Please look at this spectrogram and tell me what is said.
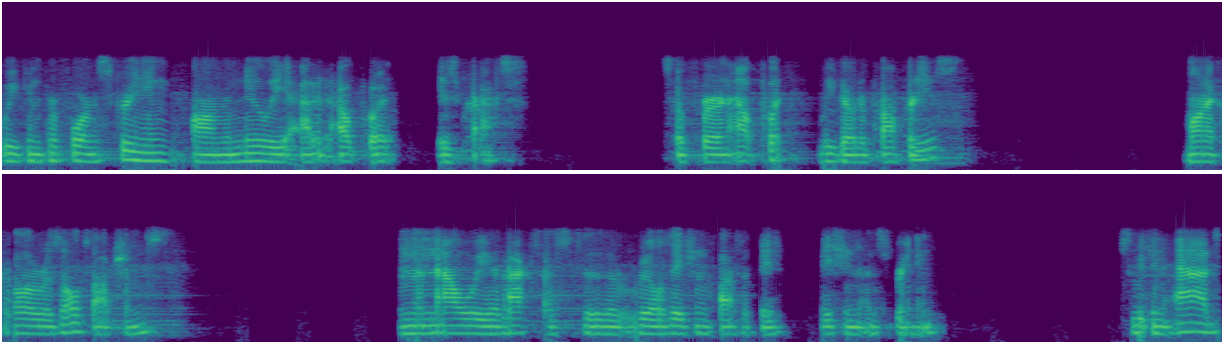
we can perform screening on the newly added output is cracked. So for an output, we go to Properties, Monte results options. And then now we have access to the realization classification and screening. So we can add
